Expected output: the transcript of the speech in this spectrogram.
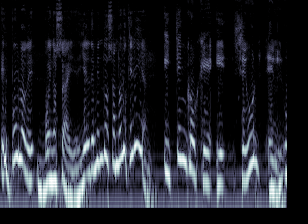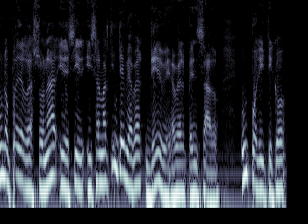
el pueblo de Buenos Aires y el de Mendoza no lo querían. Y tengo que, y según el, uno puede razonar y decir, y San Martín debe haber, debe haber pensado, un político,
